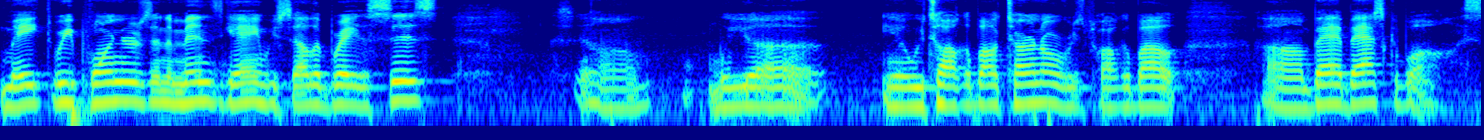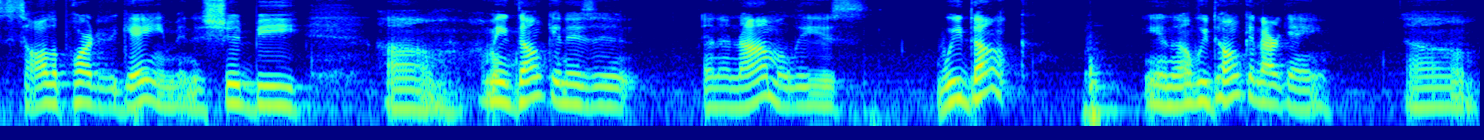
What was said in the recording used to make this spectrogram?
made three pointers in the men's game. We celebrate assists. Um, we uh, you know we talk about turnovers. Talk about uh, bad basketball. It's, all a part of the game, and it should be. Um, I mean, dunking isn't an anomaly. It's we dunk. You know, we dunk in our game. Um,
